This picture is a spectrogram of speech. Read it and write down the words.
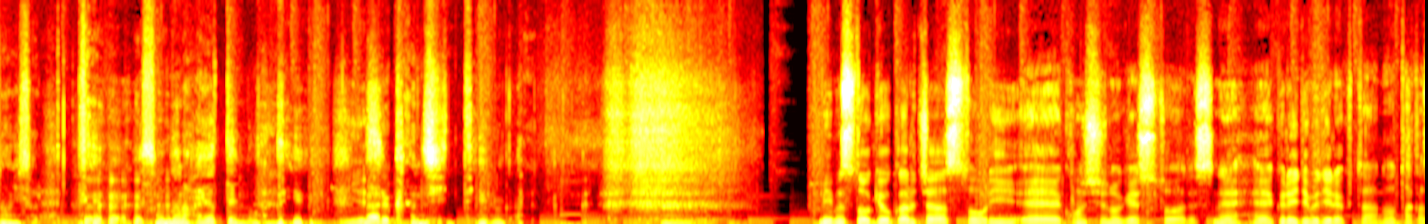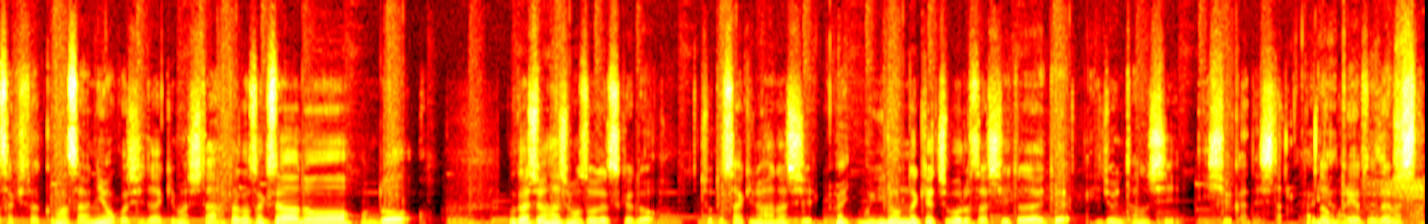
何それって。えそんなの流行ってんの？っていう。なる感じっていうのがビームス東京カルチャーストーリー、えー今週のゲストはですね、えークリエイティブディレクターの高崎拓磨さんにお越しいただきました。高崎さんあの本当昔の話もそうですけどちょっと先の話、はい。もういろんなキャッチボールさせていただいて非常に楽しい1週間でした。どうもありがとうございました。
